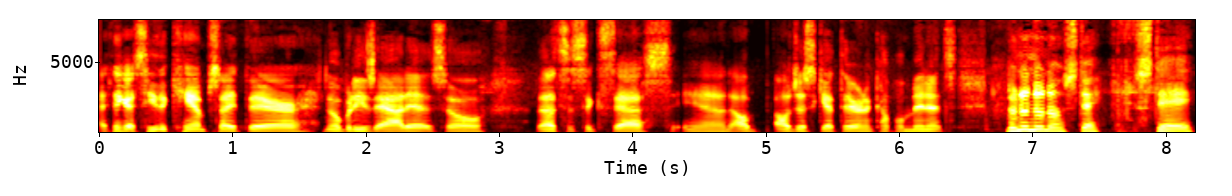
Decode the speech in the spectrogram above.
I think I see the campsite there. Nobody's at it. So that's a success. And I'll, I'll just get there in a couple minutes. No no no no. Stay. Stay.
